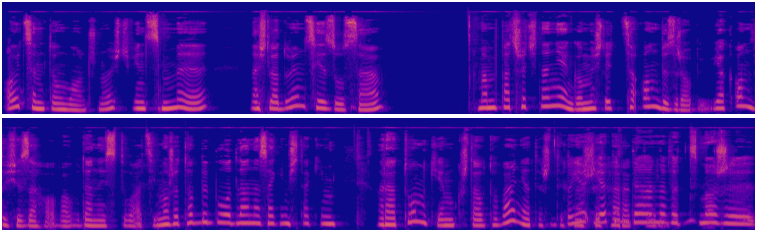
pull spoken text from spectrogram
Ojcem tą łączność, więc my, naśladując Jezusa, mamy patrzeć na Niego, myśleć, co On by zrobił, jak On by się zachował w danej sytuacji. Może to by było dla nas jakimś takim ratunkiem kształtowania też tych naszych ja, ja charakterów. Ja nawet może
